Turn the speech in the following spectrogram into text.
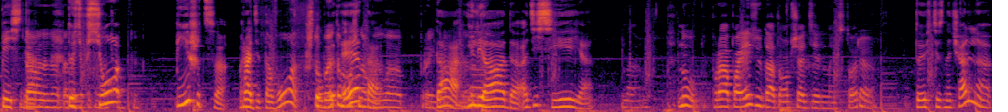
песня. Да, да, да. То да, есть все пишется ради того, чтобы, чтобы это, это можно было проиграть. Да, да, Илиада, Одиссея. Да. Ну, про поэзию, да, там вообще отдельная история. То есть изначально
